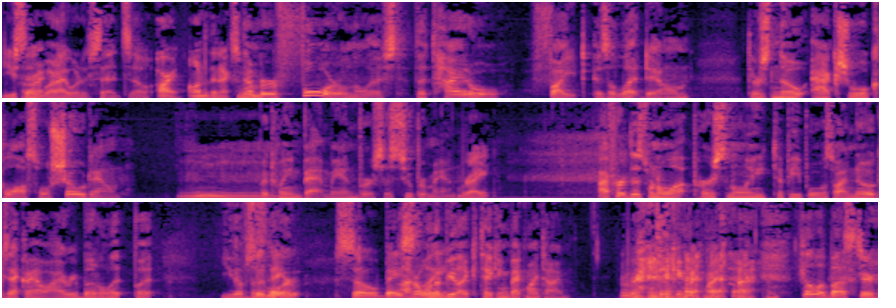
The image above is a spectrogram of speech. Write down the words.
You said right. what I would have said. So all right, on to the next one. Number four on the list. The title fight is a letdown. There's no actual colossal showdown Hmm. between Batman versus Superman. Right. I've heard this one a lot personally to people, so I know exactly how I rebuttal it. But you have the So they, floor. so basically, I don't want to be like taking back my time. Right. taking back my time. filibuster.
